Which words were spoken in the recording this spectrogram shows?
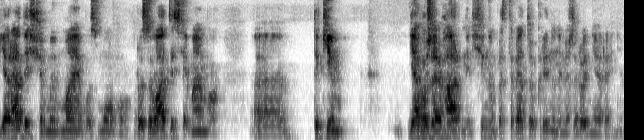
я радий, що ми маємо змогу розвиватися і маємо е, таким, я вважаю, гарним чином представляти Україну на міжнародній арені.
